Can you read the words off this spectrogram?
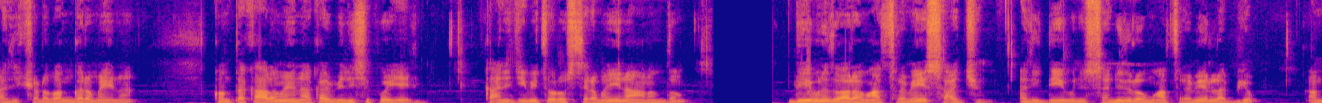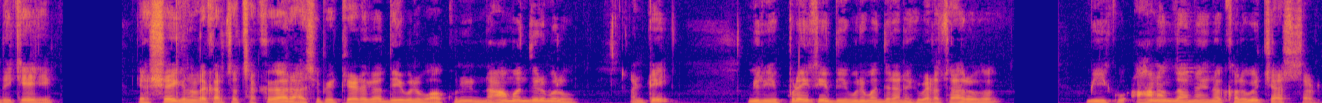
అది క్షణభంగరమైన కొంతకాలమైనాక వెలిసిపోయేది. కానీ జీవితంలో స్థిరమైన ఆనందం దేవుని ద్వారా మాత్రమే సాధ్యం. అది దేవుని సన్నిధిలో మాత్రమే లభ్యం. అందుకే యశ్ఐ గ్రంథకర్త చక్కగా రాసి పెట్టాడుగా దేవుని వాక్కుని నా మందిరములో అంటే మీరు ఎప్పుడైతే దేవుని మందిరానికి వెళతారో మీకు ఆనందాన్ని ఆయన కలుగ చేస్తాడు.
